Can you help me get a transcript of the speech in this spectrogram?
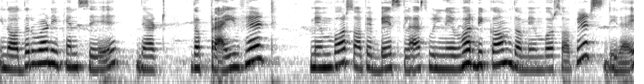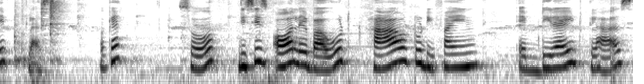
in the other word you can say that the private members of a base class will never become the members of its derived class okay? So this is all about how to define a derived class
